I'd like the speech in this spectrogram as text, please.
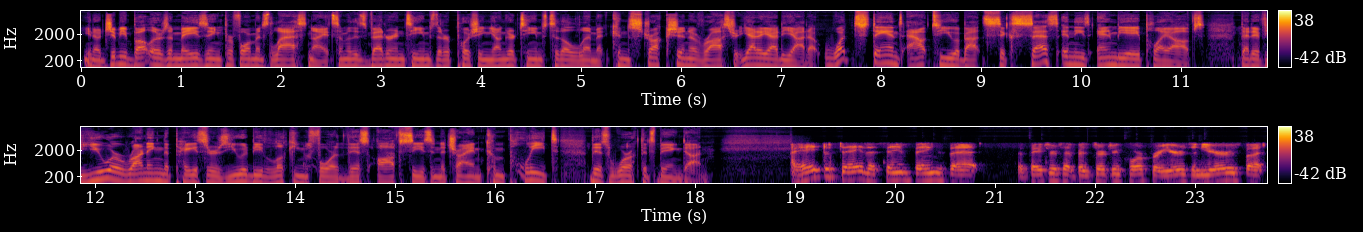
you know Jimmy Butler's amazing performance last night. Some of these veteran teams that are pushing younger teams to the limit, construction of roster, yada yada yada. What stands out to you about success in these NBA playoffs that if you were running the Pacers, you would be looking for this offseason to try and complete this work that's being done? I hate to say the same things that the Pacers have been searching for for years and years, but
